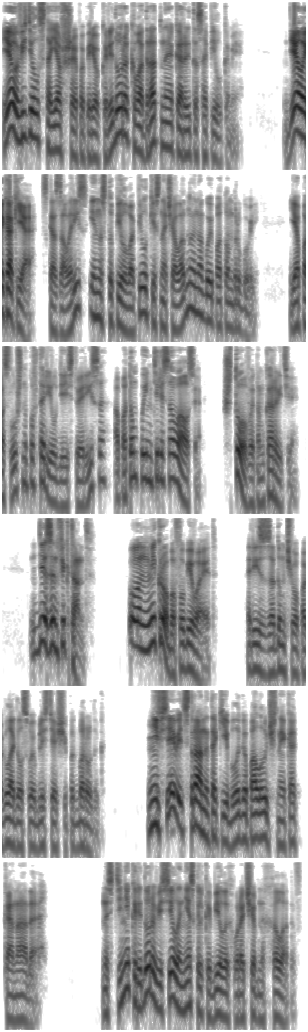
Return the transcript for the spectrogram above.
я увидел стоявшее поперек коридора квадратное корыто с опилками. «Делай, как я», — сказал рис и наступил в опилки сначала одной ногой, потом другой. Я послушно повторил действия риса, а потом поинтересовался, что в этом корыте. «Дезинфектант. Он микробов убивает». Рис задумчиво погладил свой блестящий подбородок. Не все ведь страны такие благополучные, как Канада. На стене коридора висело несколько белых врачебных халатов.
